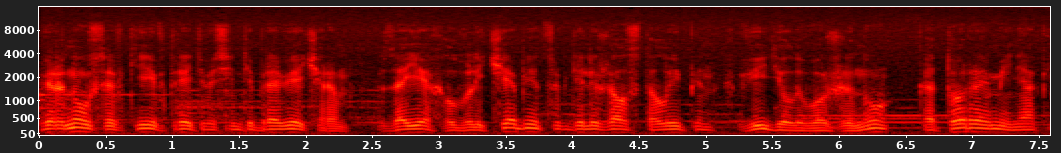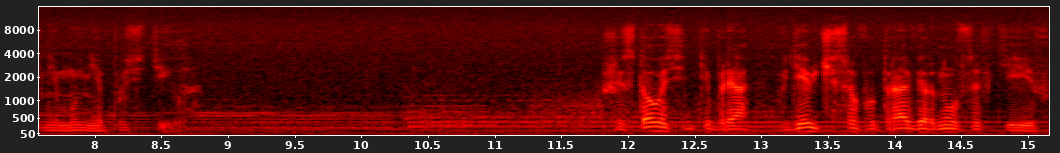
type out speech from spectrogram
Вернулся в Киев 3 сентября вечером, заехал в лечебницу, где лежал Столыпин, видел его жену, которая меня к нему не пустила. 6 сентября в 9 часов утра вернулся в Киев.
